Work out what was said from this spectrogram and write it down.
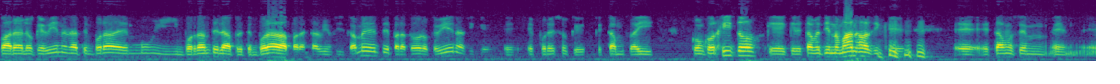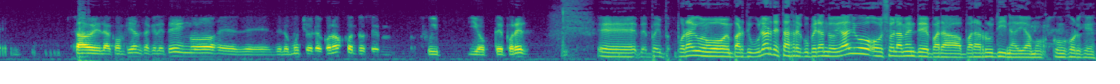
para lo que viene en la temporada es muy importante la pretemporada para estar bien físicamente, para todo lo que viene, así que eh, es por eso que, que estamos ahí con Jorgito, que, que le está metiendo manos, así que eh, estamos en, en, eh, sabe la confianza que le tengo, eh, de, de lo mucho que lo conozco, entonces fui y opté por él. Eh, ¿Por algo en particular te estás recuperando de algo o solamente para, para rutina, digamos, con Jorge?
